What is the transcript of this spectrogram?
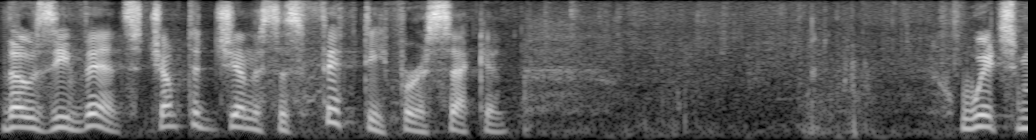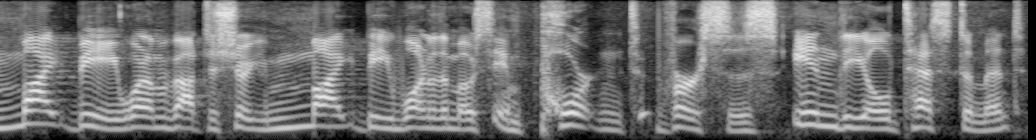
those events? Jump to Genesis 50 for a second. Which might be, what I'm about to show you, might be one of the most important verses in the Old Testament.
